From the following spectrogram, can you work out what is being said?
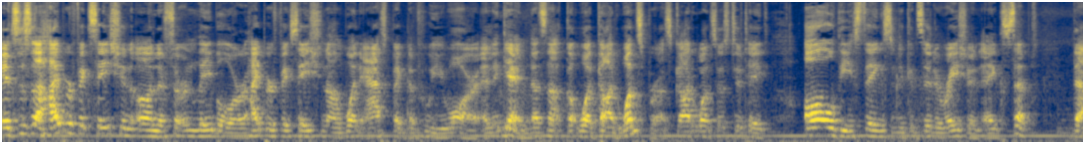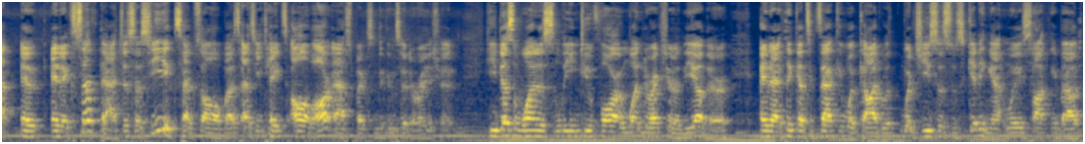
it's just a hyperfixation on a certain label or hyperfixation on one aspect of who you are. And again, that's not what God wants for us. God wants us to take all these things into consideration and accept that and accept that just as he accepts all of us as he takes all of our aspects into consideration he doesn't want us to lean too far in one direction or the other and i think that's exactly what god what jesus was getting at when he was talking about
